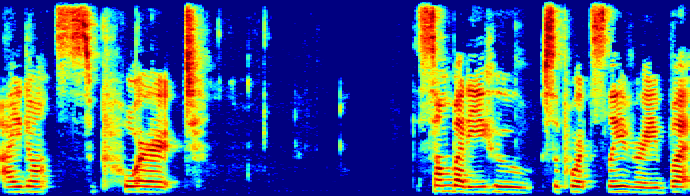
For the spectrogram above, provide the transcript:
I don't support somebody who supports slavery, but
